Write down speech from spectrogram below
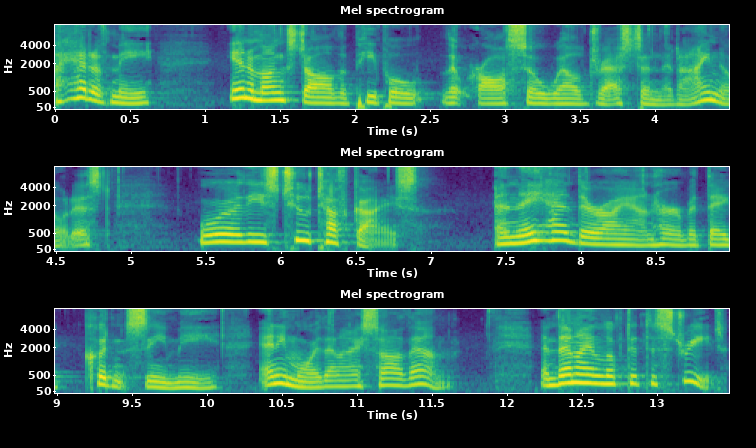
ahead of me, in amongst all the people that were all so well dressed and that I noticed, were these two tough guys. And they had their eye on her, but they couldn't see me any more than I saw them. And then I looked at the street,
